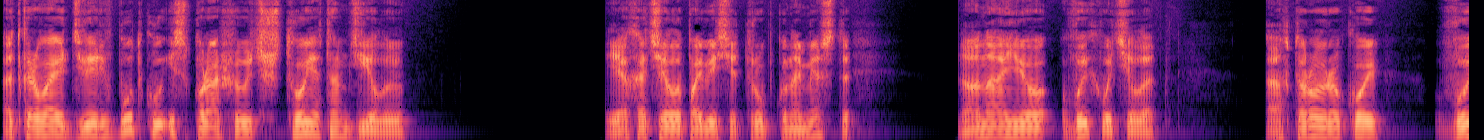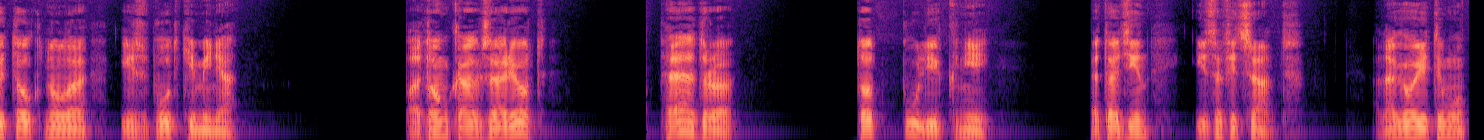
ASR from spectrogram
Открывает дверь в будку и спрашивает, что я там делаю. Я хотела повесить трубку на место, но она ее выхватила, а второй рукой вытолкнула из будки меня. Потом как заорет «Педро!» Тот пулей к ней. Это один из официантов. Она говорит ему,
